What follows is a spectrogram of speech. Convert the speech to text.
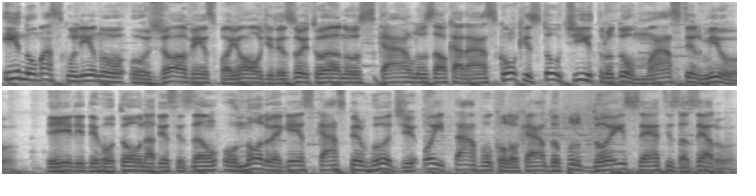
E no masculino, o jovem espanhol de 18 anos, Carlos Alcaraz, conquistou o título do Master 1000. Ele derrotou na decisão o norueguês Casper Ruud, oitavo colocado, por 2 sets a 0.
